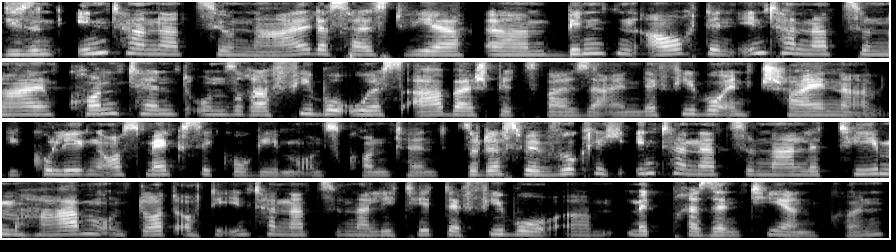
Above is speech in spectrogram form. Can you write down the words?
die sind international, das heißt, wir ähm, binden auch den internationalen Content unserer FIBO USA beispielsweise ein, der FIBO in China. Die Kollegen aus Mexiko geben uns Content, sodass wir wirklich internationale Themen haben und dort auch die Internationalität der FIBO ähm, mit präsentieren können.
